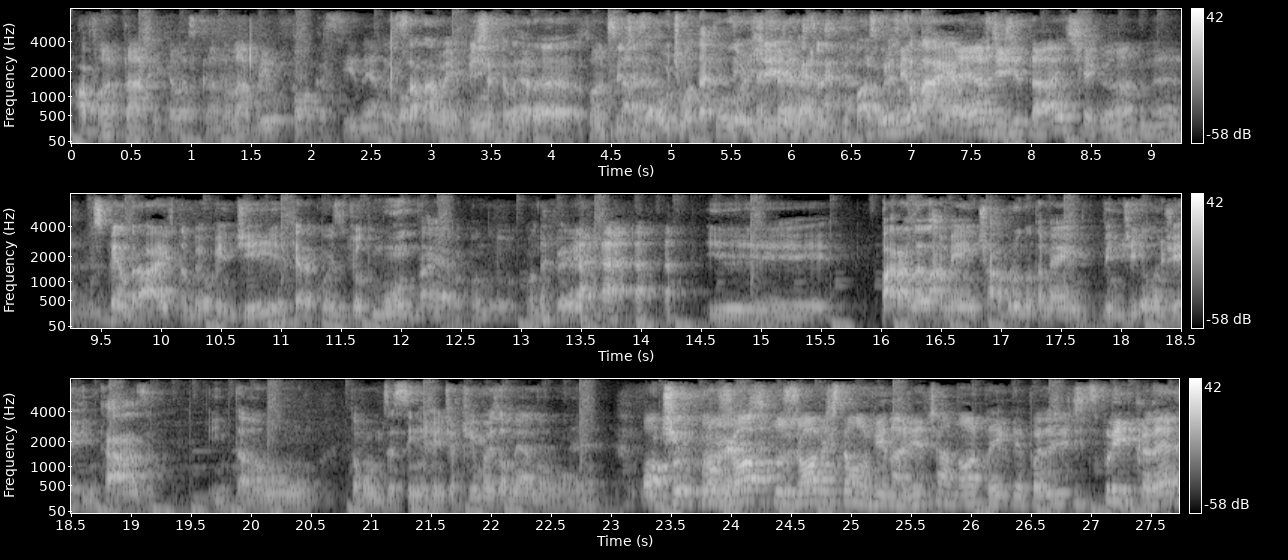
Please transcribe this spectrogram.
A- fantástica aquelas câmeras. Ela abriu o foco assim, né? Ela Exatamente. Vixe, aquela era, como se diz, era a última tecnologia, né? Se a gente para As pensar primeiras na é, as época. digitais chegando, né? Os pendrive também eu vendia, que era coisa de outro mundo na época quando, quando veio. E paralelamente a Bruna também vendia lingerie em casa. Então, então vamos dizer assim, a gente já tinha mais ou menos um, Ó, um tiro pro, pro jo pros jovens que estão ouvindo a gente, anota aí que depois a gente explica, né?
